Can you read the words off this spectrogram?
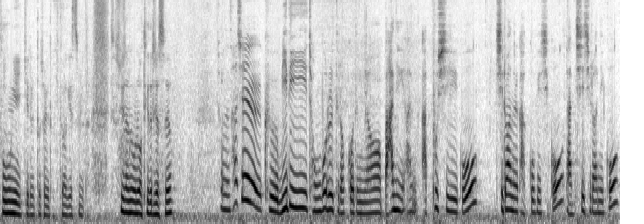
부흥이 있기를 또 저희도 기도하겠습니다. 수지사님 오늘 어떻게 들으셨어요? 저는 사실 그 미리 정보를 들었거든요. 많이 안- 아프시고 질환을 갖고 계시고 난치 질환이고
